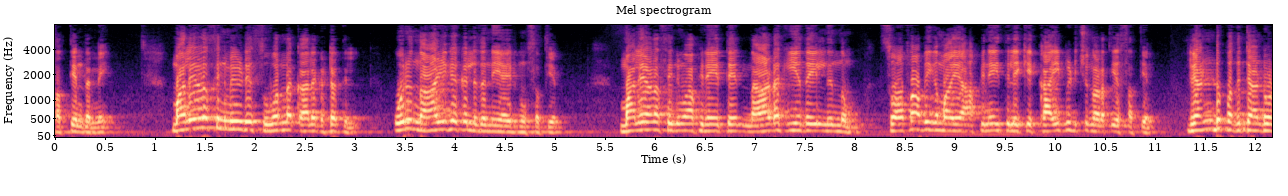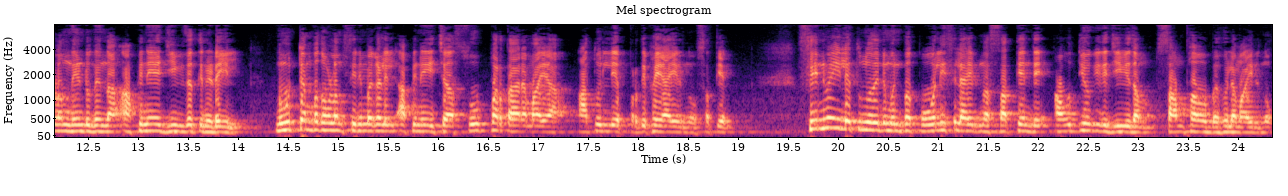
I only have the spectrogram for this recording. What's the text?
സത്യൻ തന്നെ. മലയാള സിനിമയുടെ സുവർണ കാലഘട്ടത്തിൽ ഒരു നാഴികക്കല്ല് തന്നെയായിരുന്നു സത്യൻ. മലയാള സിനിമാഭിനയത്തെ നാടകീയതയിൽ നിന്നും സ്വാഭാവികമായ അഭിനയത്തിലേക്ക് കൈപിടിച്ചു നടത്തിയ സത്യൻ. രണ്ട് പതിറ്റാണ്ടോളം നീണ്ടുനിന്ന അഭിനയ ജീവിതത്തിനിടയിൽ നൂറ്റമ്പതോളം സിനിമകളിൽ അഭിനയിച്ച സൂപ്പർ താരമായ അതുല്യ പ്രതിഭയായിരുന്നു സത്യൻ. സിനിമയിലെത്തുന്നതിന് മുൻപ് പോലീസിലായിരുന്ന സത്യന്റെ ഔദ്യോഗിക ജീവിതം സംഭവ ബഹുലമായിരുന്നു.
